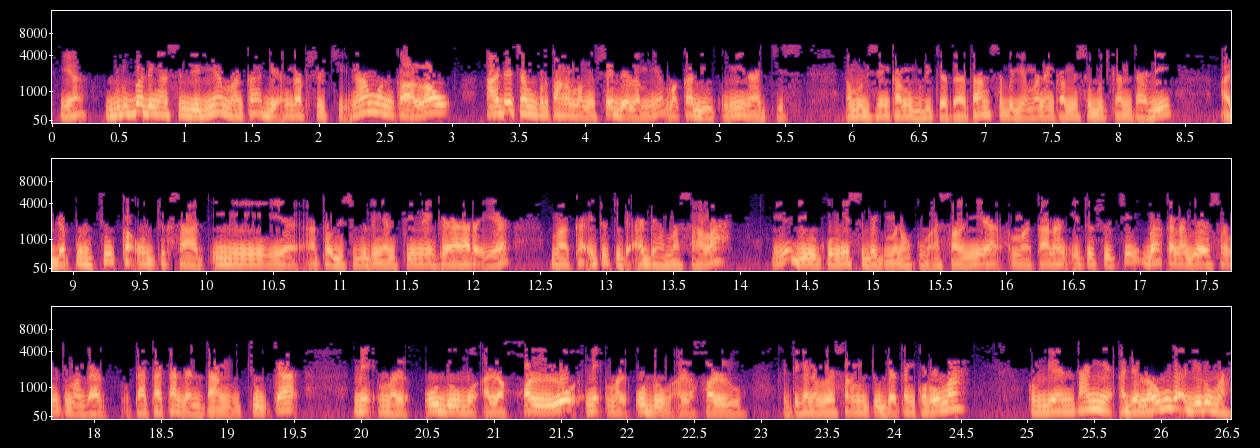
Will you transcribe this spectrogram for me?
ya berubah dengan sendirinya maka dianggap suci. Namun kalau ada campur tangan manusia dalamnya maka dihukumi najis. Namun di sini kami beri catatan sebagaimana yang kami sebutkan tadi, adapun cuka untuk saat ini ya atau disebut dengan vinegar ya, maka itu tidak ada masalah. Ya dihukumi sebagaimana hukum asalnya makanan itu suci. Bahkan Nabi SAW itu katakan tentang cuka nikmal udum al khallu nikmal udum al khallu. Ketika Nabi SAW itu datang ke rumah kemudian tanya ada lauk nggak di rumah?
